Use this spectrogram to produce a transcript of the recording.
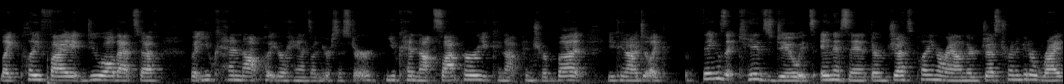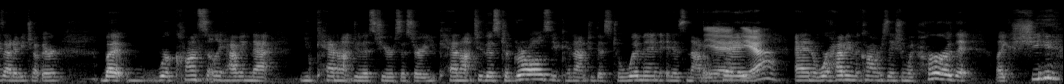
like play fight, do all that stuff, but you cannot put your hands on your sister. You cannot slap her, you cannot pinch her butt, you cannot do like things that kids do. It's innocent. They're just playing around, they're just trying to get a rise out of each other but we're constantly having that you cannot do this to your sister you cannot do this to girls you cannot do this to women it is not okay Yeah, yeah. and we're having the conversation with her that like she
